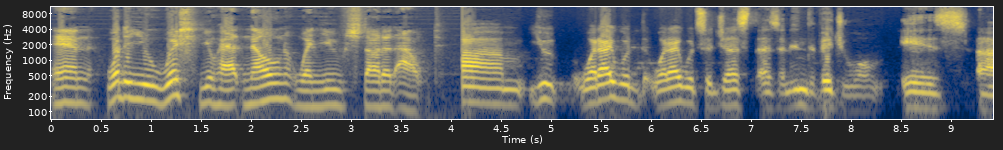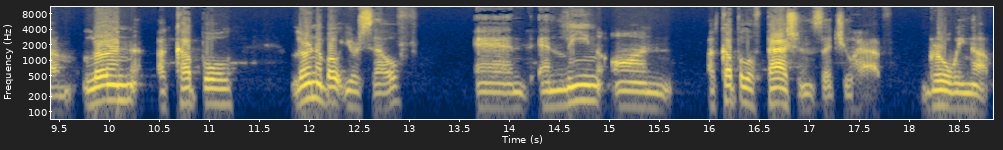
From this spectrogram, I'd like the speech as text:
and what do you wish you had known when you started out? Um, you, what I would, what I would suggest as an individual is um, learn a couple, learn about yourself, and and lean on a couple of passions that you have growing up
